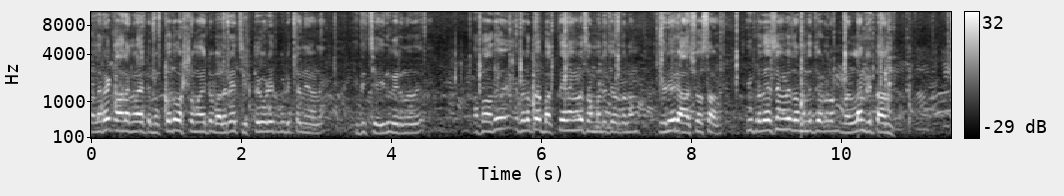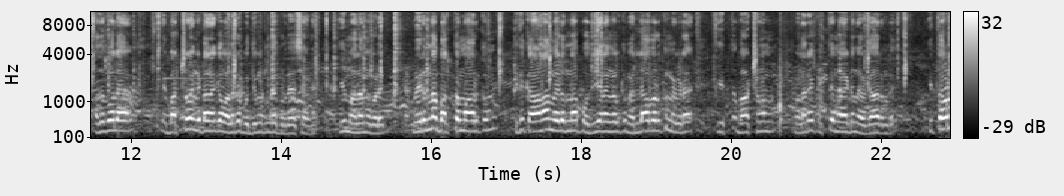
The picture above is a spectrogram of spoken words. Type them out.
വളരെ കാലങ്ങളായിട്ട് മുപ്പത് വർഷമായിട്ട് വളരെ ചിട്ടയോടെ കൂടി തന്നെയാണ് ഇത് ചെയ്തു വരുന്നത്. അപ്പോൾ അത് ഇവിടുത്തെ ഭക്തജനങ്ങളെ സംബന്ധിച്ചിടത്തോളം വലിയൊരു ആശ്വാസമാണ്. ഈ പ്രദേശങ്ങളെ സംബന്ധിച്ചിടത്തോളം വെള്ളം കിട്ടാനും അതുപോലെ ഭക്ഷണം കിട്ടാനൊക്കെ വളരെ ബുദ്ധിമുട്ടുള്ള പ്രദേശമാണ് ഈ മലമുകളിൽ. വരുന്ന ഭക്തന്മാർക്കും ഇത് കാണാൻ വരുന്ന പൊതുജനങ്ങൾക്കും എല്ലാവർക്കും ഇവിടെ ഈ ഭക്ഷണം വളരെ കൃത്യമായിട്ട് നൽകാറുണ്ട്. ഇത്തവണ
